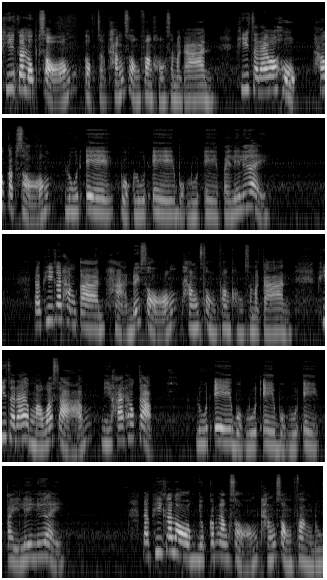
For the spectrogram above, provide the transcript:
พี่ก็ลบ 2 ออกจากทั้งสองฝั่งของสมการ พี่จะได้ว่า 6 เท่ากับ2รูท a บวกรูท a บวกรูท a ไปเรื่อยๆ แล้วพี่ก็ทำการหารด้วย 2 ทั้งสองฝั่งของสมการ พี่จะได้ออกมาว่า 3 มีค่าเท่ากับรูท a บวกรูท a บวกรูท a ไปเรื่อยๆ แล้วพี่ก็ลองยกกำลังสองทั้งสองฝั่งดู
